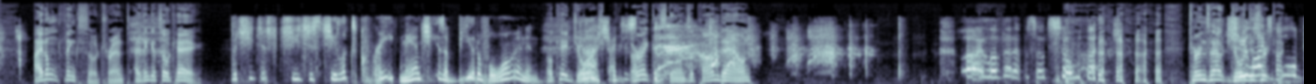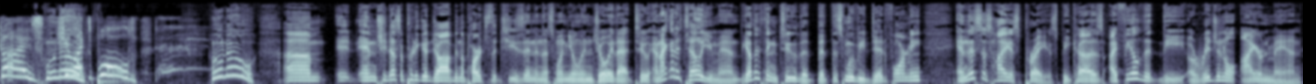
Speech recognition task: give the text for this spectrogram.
I don't think so, Trent. I think it's okay. but she just she just she looks great man she is a beautiful woman and Okay, George. Gosh, I just- All right, Costanza, calm down. oh, i love that episode so much Turns out she George is her likes type. bold guys Who knows? she likes bold Who knew? Um, it, and she does a pretty good job in the parts that she's in in this one. You'll enjoy that too. And I got to tell you, man, the other thing too that that this movie did for me, and this is highest praise because I feel that the original Iron Man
